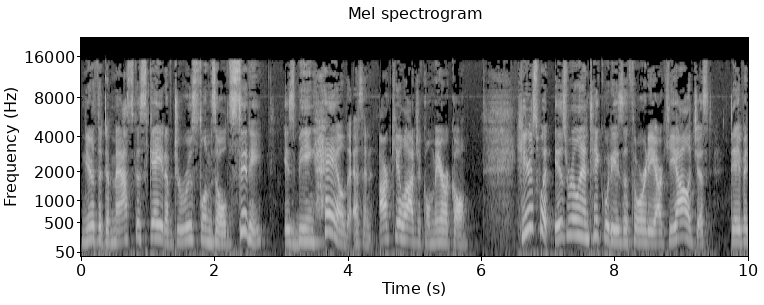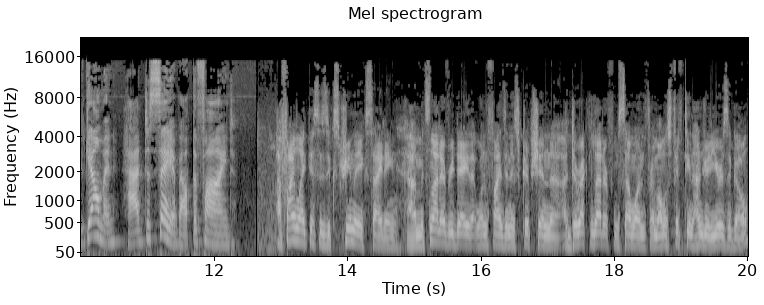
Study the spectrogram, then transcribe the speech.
near the Damascus Gate of Jerusalem's Old City is being hailed as an archaeological miracle. Here's what Israel Antiquities Authority archaeologist David Gellman had to say about the find. A find like this is extremely exciting. Um, it's not every day that one finds an inscription, a direct letter from someone from almost 1500 years ago.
